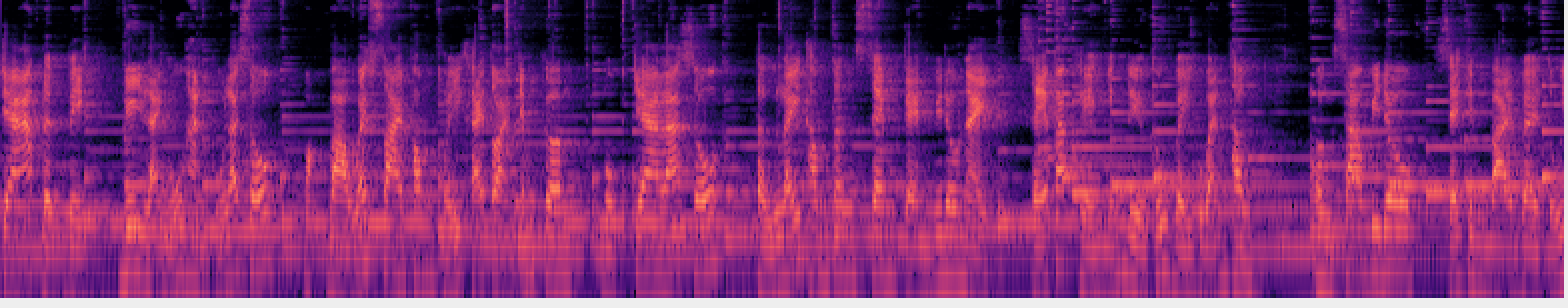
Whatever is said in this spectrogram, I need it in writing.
tra áp lịch việc ghi lại ngũ hành của lá số hoặc vào website phong thủy khải toàn.com mục tra lá số, tự lấy thông tin xem kèm video này sẽ phát hiện những điều thú vị của bản thân. Phần sau video sẽ trình bày về tuổi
